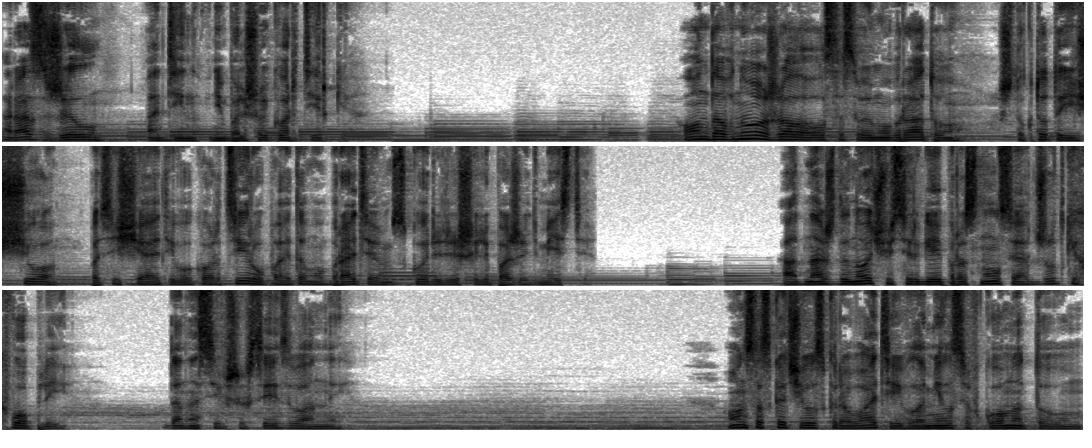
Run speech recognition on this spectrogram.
раз жил один в небольшой квартирке. Он давно жаловался своему брату, что кто-то еще посещает его квартиру, поэтому братья вскоре решили пожить вместе. Однажды ночью Сергей проснулся от жутких воплей, доносившихся из ванной. Он соскочил с кровати и вломился в комнату,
